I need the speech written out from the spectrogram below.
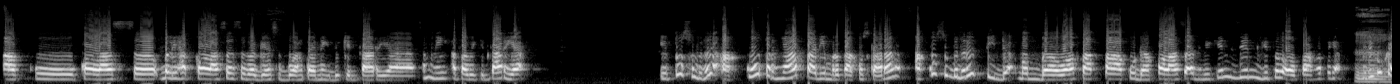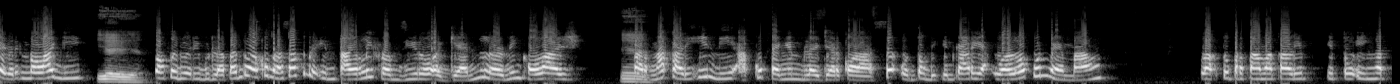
aku kolase melihat kolase sebagai sebuah teknik bikin karya seni atau bikin karya itu sebenarnya aku ternyata di menurut aku sekarang aku sebenarnya tidak membawa fakta aku udah kolasan bikin zin gitu loh Pak ngerti? Jadi aku Hmm. kayak dari nol lagi Iya iya iya. waktu 2008 tuh aku merasa aku udah entirely from zero again learning collage Iya. karena kali ini aku pengen belajar kolase untuk bikin karya walaupun memang waktu pertama kali itu inget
